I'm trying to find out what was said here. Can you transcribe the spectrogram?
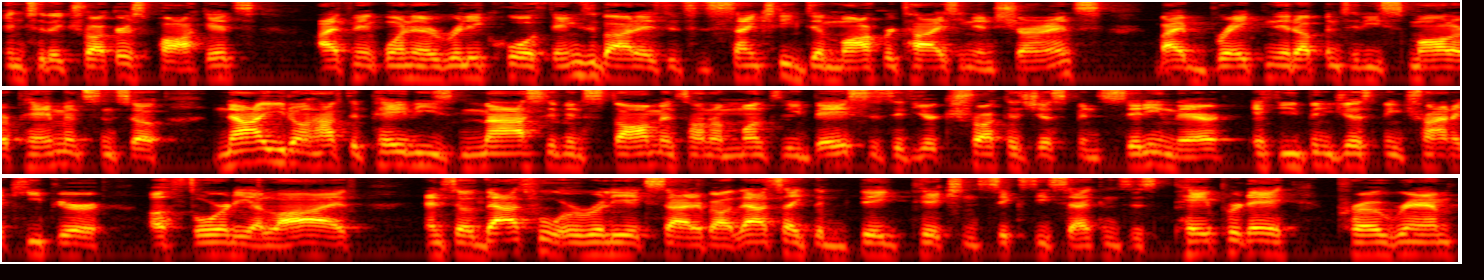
into the truckers' pockets. I think one of the really cool things about it is it's essentially democratizing insurance by breaking it up into these smaller payments. And so now you don't have to pay these massive installments on a monthly basis if your truck has just been sitting there, if you've been just been trying to keep your authority alive. And so that's what we're really excited about. That's like the big pitch in 60 seconds, this pay per day program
